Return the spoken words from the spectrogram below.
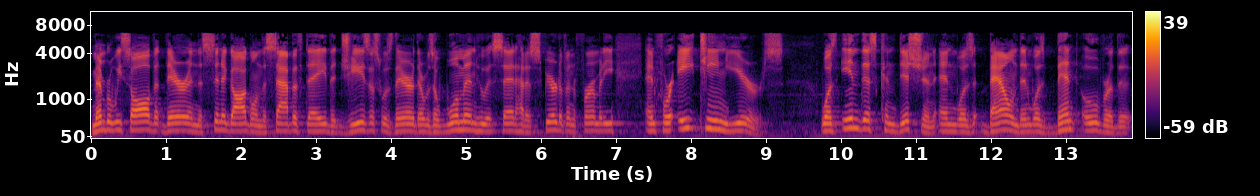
Remember, we saw that there in the synagogue on the Sabbath day that Jesus was there. There was a woman who it said had a spirit of infirmity, and for 18 years was in this condition and was bound and was bent over. The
